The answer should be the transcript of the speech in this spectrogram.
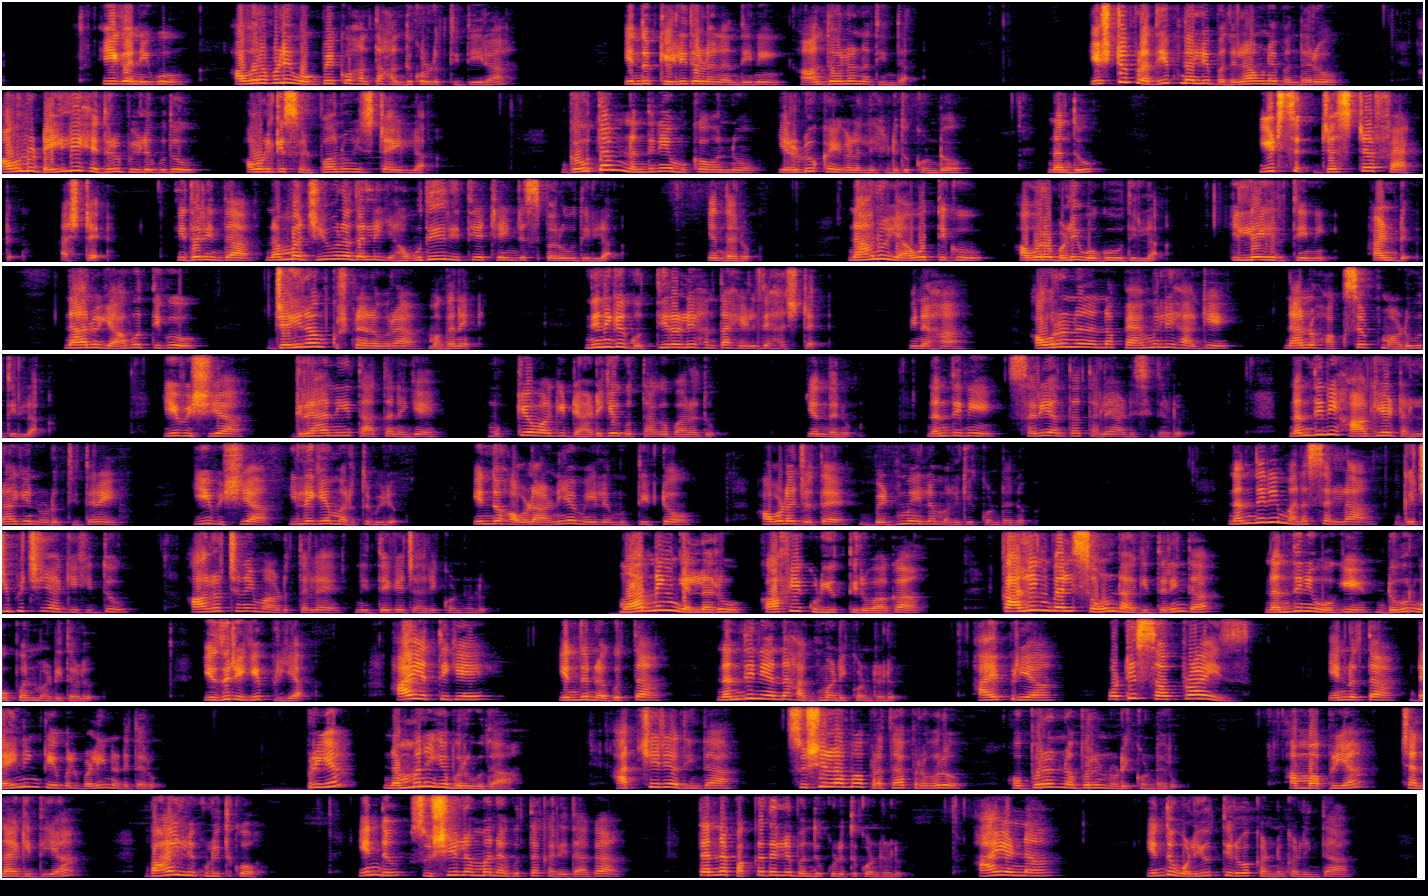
ಈಗ ನೀವು ಅವರ ಬಳಿ ಹೋಗಬೇಕು ಅಂತ ಅಂದುಕೊಳ್ಳುತ್ತಿದ್ದೀರಾ? ಎಂದು ಕೇಳಿದಳು ನಂದಿನಿ ಆಂದೋಲನದಿಂದ. ಎಷ್ಟು ಪ್ರದೀಪ್ನಲ್ಲಿ ಬದಲಾವಣೆ ಬಂದರೋ ಅವನು ಡೈಲಿ ಹೆದರು ಬೀಳುವುದು ಅವಳಿಗೆ ಸ್ವಲ್ಪನೂ ಇಷ್ಟ ಇಲ್ಲ. ಗೌತಮ್ ನಂದಿನಿಯ ಮುಖವನ್ನು ಎರಡೂ ಕೈಗಳಲ್ಲಿ ಹಿಡಿದುಕೊಂಡು, ನಂದು, ಇಟ್ಸ್ ಜಸ್ಟ್ ಎ ಫ್ಯಾಕ್ಟ್ ಅಷ್ಟೇ. ಇದರಿಂದ ನಮ್ಮ ಜೀವನದಲ್ಲಿ ಯಾವುದೇ ರೀತಿಯ ಚೇಂಜಸ್ ಬರುವುದಿಲ್ಲ, ಎಂದನು. ನಾನು ಯಾವತ್ತಿಗೂ ಅವರ ಬಳಿ ಹೋಗುವುದಿಲ್ಲ. ಇಲ್ಲೇ ಇರ್ತೀನಿ. ಅಂಡ್ ನಾನು ಯಾವತ್ತಿಗೂ ಜೈರಾಮ್ ಕೃಷ್ಣರವರ ಮಗನೇ. ನಿನಗೆ ಗೊತ್ತಿರಲಿ ಅಂತ ಹೇಳಿದೆ ಅಷ್ಟೆ. ವಿನಃ ಅವರನ್ನು ನನ್ನ ಫ್ಯಾಮಿಲಿ ಹಾಗೆ ನಾನು ಅಕ್ಸೆಪ್ಟ್ ಮಾಡುವುದಿಲ್ಲ. ಈ ವಿಷಯ ಗ್ರ್ಯಾನಿ ತಾತನಿಗೆ ಮುಖ್ಯವಾಗಿ ಡ್ಯಾಡಿಗೆ ಗೊತ್ತಾಗಬಾರದು, ಎಂದನು. ನಂದಿನಿ ಸರಿ ಅಂತ ತಲೆ ಆಡಿಸಿದಳು. ನಂದಿನಿ ಹಾಗೆಯೇ ಡಲ್ಲಾಗಿ ನೋಡುತ್ತಿದ್ದರೆ ಈ ವಿಷಯ ಇಲ್ಲಿಗೆ ಮರೆತು ಬಿಡು ಎಂದು ಅವಳ ಅಣಿಯ ಮೇಲೆ ಮುತ್ತಿಟ್ಟು ಅವಳ ಜೊತೆ ಬೆಡ್ ಮೇಲೆ ಮಲಗಿಕೊಂಡನು. ನಂದಿನಿ ಮನಸ್ಸೆಲ್ಲ ಗಜಿಬಿಜಿಯಾಗಿ ಇದ್ದು ಆಲೋಚನೆ ಮಾಡುತ್ತಲೇ ನಿದ್ದೆಗೆ ಜಾರಿಕೊಂಡಳು. ಮಾರ್ನಿಂಗ್ ಎಲ್ಲರೂ ಕಾಫಿ ಕುಡಿಯುತ್ತಿರುವಾಗ ಕಾಲಿಂಗ್ ಬೆಲ್ ಸೌಂಡ್ ಆಗಿದ್ದರಿಂದ ನಂದಿನಿ ಹೋಗಿ ಡೋರ್ ಓಪನ್ ಮಾಡಿದಳು. ಎದುರಿಗೆ ಪ್ರಿಯಾ. ಹಾಯ್ ಎತ್ತಿಗೆ ಎಂದು ನಗುತ್ತಾ ನಂದಿನಿಯನ್ನು hug ಮಾಡಿಕೊಂಡಳು. Hi Priya, what is surprise? ಎನ್ನುತ್ತಾ ಡೈನಿಂಗ್ ಟೇಬಲ್ ಬಳಿ ನಡೆದರು. ಪ್ರಿಯಾ, ನಮ್ಮನೆಗೆ ಬರುವುದಾ? ಆಶ್ಚರ್ಯದಿಂದ ಸುಶೀಲಮ್ಮ ಪ್ರತಾಪ್ರವರು ಒಬ್ಬರನ್ನೊಬ್ಬರು ನೋಡಿಕೊಂಡರು. ಅಮ್ಮ ಪ್ರಿಯಾ, ಚೆನ್ನಾಗಿದ್ದೀಯಾ? ಬಾಯಲ್ಲಿ ಕುಳಿತುಕೋ. ಎಂದು ಸುಶೀಲಮ್ಮ ನಗುತ್ತಾ ಕರೆದಾಗ ತನ್ನ ಪಕ್ಕದಲ್ಲೇ ಬಂದು ಕುಳಿತುಕೊಂಡಳು. ಆಯಣ್ಣ, ಎಂದು ಒಳೆಯುತ್ತಿರುವ ಕಣ್ಣುಗಳಿಂದ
